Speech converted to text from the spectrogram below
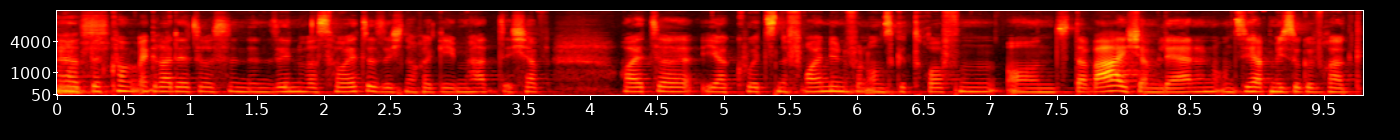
Ja, da kommt mir gerade etwas in den Sinn, was heute sich noch ergeben hat. Ich habe heute ja kurz eine Freundin von uns getroffen und da war ich am Lernen und sie hat mich so gefragt,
